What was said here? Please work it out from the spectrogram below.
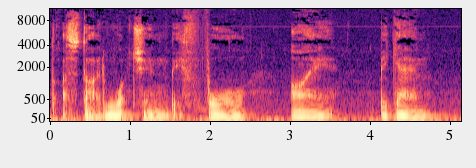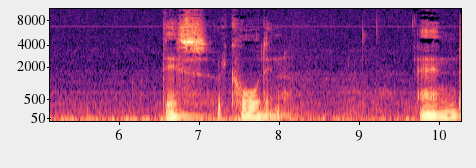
that I started watching before I began this recording. And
